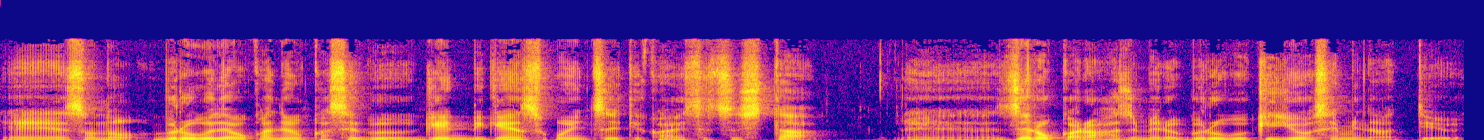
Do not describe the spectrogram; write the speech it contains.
えーそのブログでお金を稼ぐ原理原則について解説した、えーゼロから始めるブログ企業セミナーっていう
